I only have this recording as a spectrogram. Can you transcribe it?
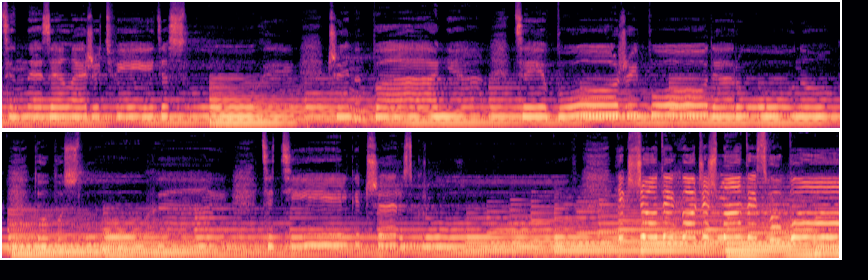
це не залежить від заслуги чи надбання, це є Божий подарунок, то послухай, це тільки через кров. Якщо ти хочеш мати свободу,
